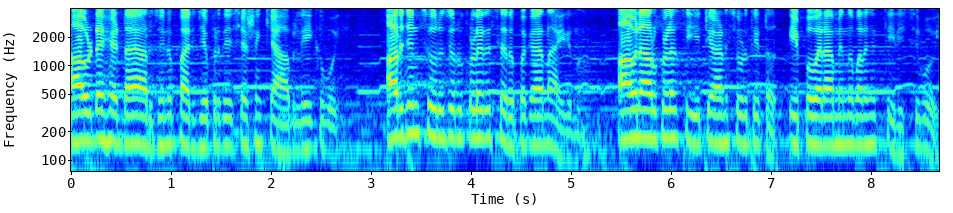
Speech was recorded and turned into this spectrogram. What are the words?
അവരുടെ ഹെഡായ അർജുന് പരിചയപ്പെടുത്തിയ ശേഷം ക്യാബിലേക്ക് പോയി. അർജുൻ ചുറുചുറുക്കുള്ള ഒരു ചെറുപ്പക്കാരനായിരുന്നു. അവൻ അവർക്കുള്ള സീറ്റ് കാണിച്ചു കൊടുത്തിട്ട് ഇപ്പൊ വരാമെന്ന് പറഞ്ഞ് തിരിച്ചുപോയി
